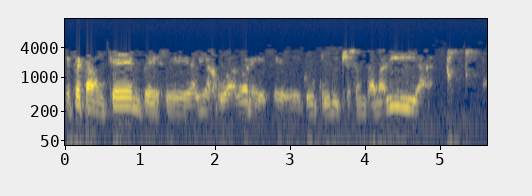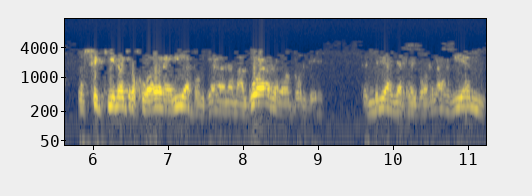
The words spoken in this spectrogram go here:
después estaban Kempes, eh, había jugadores, eh, Cucurucho Santa María, no sé quién otro jugador había, porque ahora no me acuerdo, porque tendría que recordar bien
